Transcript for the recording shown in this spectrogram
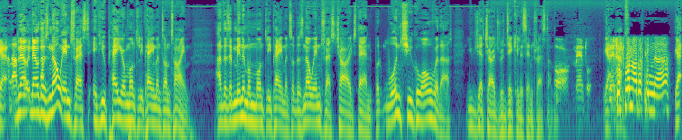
Yeah. And that's Now, now there's no interest if you pay your monthly payment on time. And there's a minimum monthly payment, so there's no interest charged then. But once you go over that, you get charged ridiculous interest on them. Oh, mental. Yeah. Mental. Just one other thing now. Yeah.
